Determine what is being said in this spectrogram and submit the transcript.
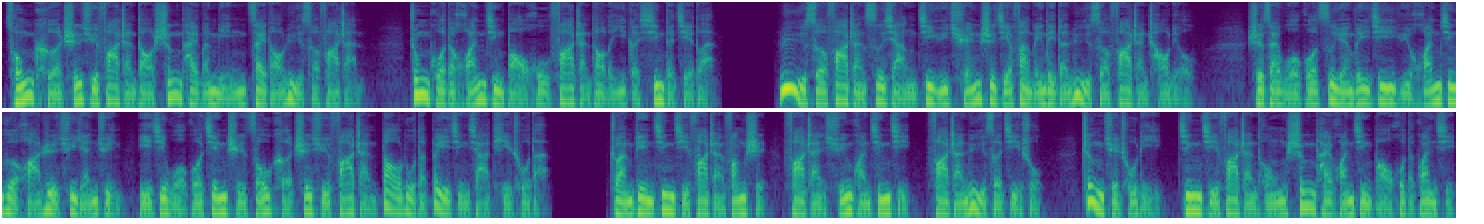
从可持续发展到生态文明，再到绿色发展。中国的环境保护发展到了一个新的阶段，绿色发展思想基于全世界范围内的绿色发展潮流，是在我国资源危机与环境恶化日趋严峻，以及我国坚持走可持续发展道路的背景下提出的。转变经济发展方式，发展循环经济，发展绿色技术，正确处理经济发展同生态环境保护的关系，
